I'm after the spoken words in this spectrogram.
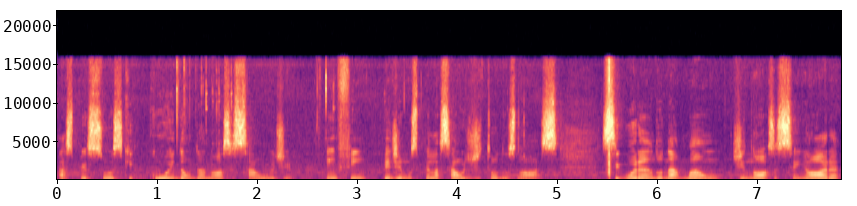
as pessoas que cuidam da nossa saúde. Enfim, pedimos pela saúde de todos nós. Segurando na mão de Nossa Senhora,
